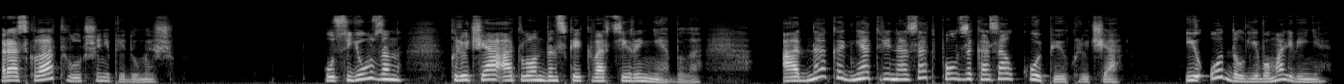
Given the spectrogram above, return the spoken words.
Расклад лучше не придумаешь. У Сьюзан ключа от лондонской квартиры не было. Однако дня три назад Пол заказал копию ключа и отдал его Мальвине.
